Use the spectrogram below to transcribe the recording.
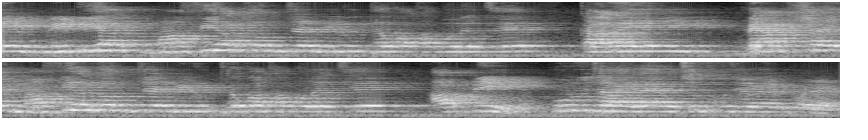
এই মিডিয়া মাফিয়া তন্ত্রের বিরুদ্ধে কথা বলেছে, কারা এই ব্যবসায়ী মাফিয়া তন্ত্রের বিরুদ্ধে কথা বলেছে, আপনি কোন জায়গায় হচ্ছে খুঁজে বের করেন।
